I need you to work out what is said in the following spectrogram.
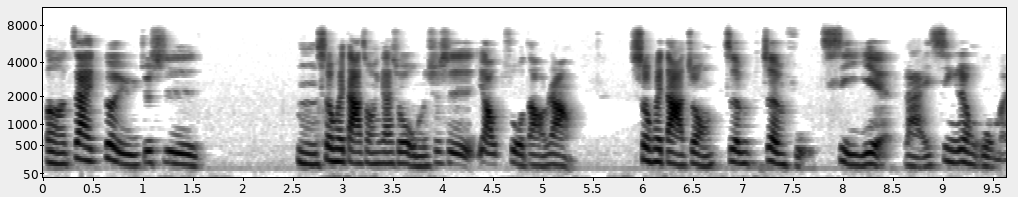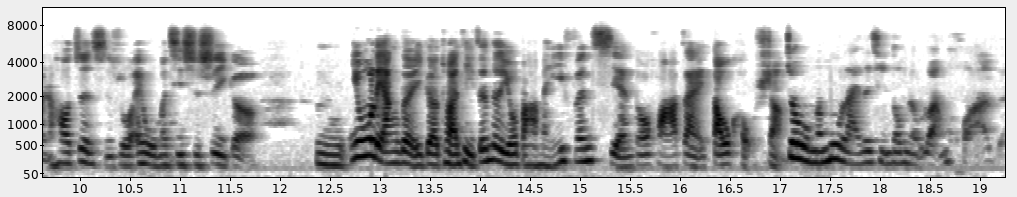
呃在对于就是嗯社会大众，应该说我们就是要做到让。社会大众、政政府、企业来信任我们，然后证实说，哎，我们其实是一个嗯优良的一个团体，真的有把每一分钱都花在刀口上，就我们木来的钱都没有乱花的。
